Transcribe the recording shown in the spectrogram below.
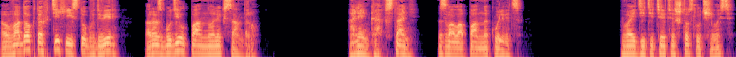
В Водоктах тихий стук в дверь, разбудил панну Александру. «Оленька, встань!» — звала панна Кульвиц. «Войдите, тетя, что случилось?»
